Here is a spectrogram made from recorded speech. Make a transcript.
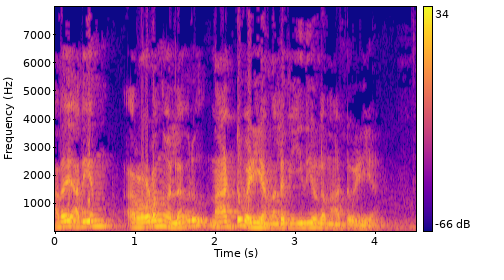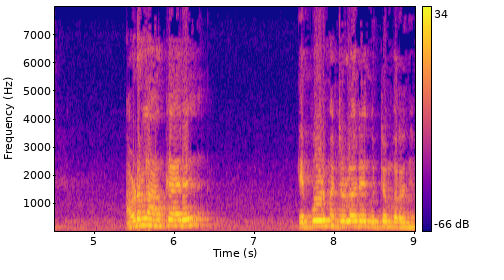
അത് അധികം റോഡൊന്നുമല്ല ഒരു നാട്ടുവഴിയാണ്. നല്ല വീതിയുള്ള നാട്ടുവഴിയാണ്. അവിടെയുള്ള ആൾക്കാർ എപ്പോഴും മറ്റുള്ളവരെ കുറ്റം പറഞ്ഞു.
